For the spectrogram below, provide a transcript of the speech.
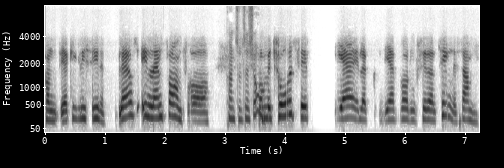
kon- jeg kan ikke lige sige det, laves en eller anden form for, konsultation? for metode til, Ja, eller ja, hvor du sætter tingene sammen.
